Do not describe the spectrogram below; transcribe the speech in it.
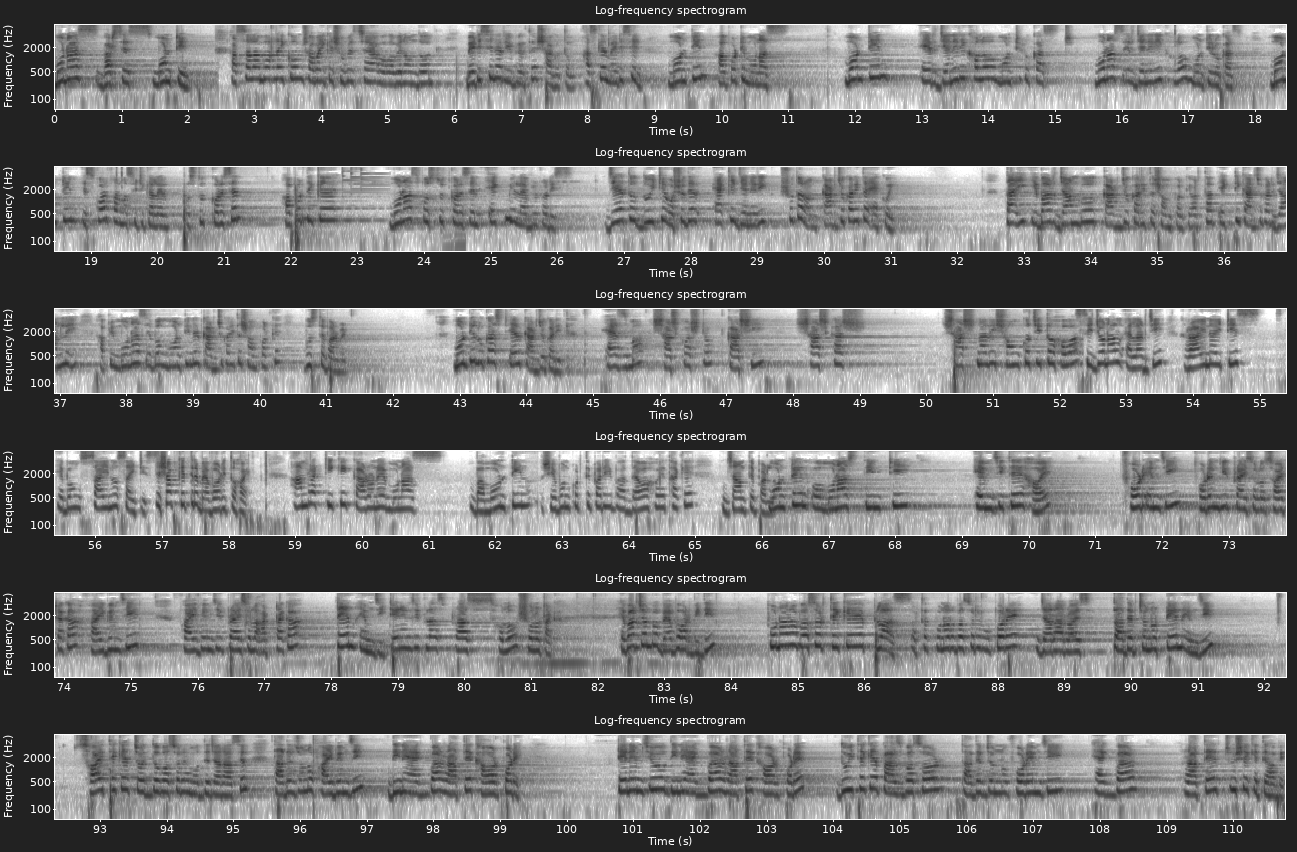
Monas versus মন্টিন আসসালামু আলাইকুম সবাইকে শুভেচ্ছা ও অভিনন্দন। মেডিসিনের রিভিউতে স্বাগতম। আজকের মেডিসিন মন্টিন অপরটি মোনাস মন্টিন এর জেনেরিক হলো মন্টিলুকাস্ট মোনাস এর জেনেরিক হলো মন্টিলুকাস মন্টিন স্কোয়ার ফার্মাসিউটিক্যালের প্রস্তুত করেছেন। অপরদিকে মোনাস প্রস্তুত করেছেন একমি ল্যাবরেটরিজ যেহেতু দুইটি ওষুধের একই জেনেরিক, সুতরাং কার্যকারিতা একই। তাই এবার জানব কার্যকারিতা সম্পর্কে। অর্থাৎ একটি কার্যকারী জানলেই আপনি মোনাস এবং মন্টিনের কার্যকারিতা সম্পর্কে বুঝতে পারবেন। মন্টিলুকাস্ট এর কার্যকারিতা। অ্যাজমা, শ্বাসকষ্ট, কাশি, শ্বাসকাশ, শ্বাসনালী সংকুচিত হওয়া, সিজনাল অ্যালার্জি, রাইনাইটিস এবং সাইনোসাইটিস এসব ক্ষেত্রে ব্যবহৃত হয়। আমরা কি কি কারণে মোনাস বা মন্টিন সেবন করতে পারি বা দেওয়া হয়ে থাকে জানতে পারি মন্টিন ও মোনাস তিনটি এমজিতে হয়। ফোর এমজি, ফোর এমজির প্রাইস হলো ছয় টাকা, ফাইভ এমজি, ফাইভ এমজির প্রাইস হলো আট টাকা, ten MG ten MG plus plus হলো ষোলো টাকা। এবার জানব ব্যবহার বিধি। পনেরো বছর থেকে প্লাস অর্থাৎ পনেরো বছরের উপরে যারা রয়েছে, তাদের জন্য টেন এমজি ছয় থেকে চোদ্দ বছরের মধ্যে যারা আছেন, তাদের জন্য ফাইভ এমজি দিনে একবার রাতে খাওয়ার পরে। টেন এমজিও দিনে একবার রাতে খাওয়ার পরে, দুই থেকে পাঁচ বছর তাদের জন্য ফোর এমজি একবার রাতে চুষে খেতে হবে।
